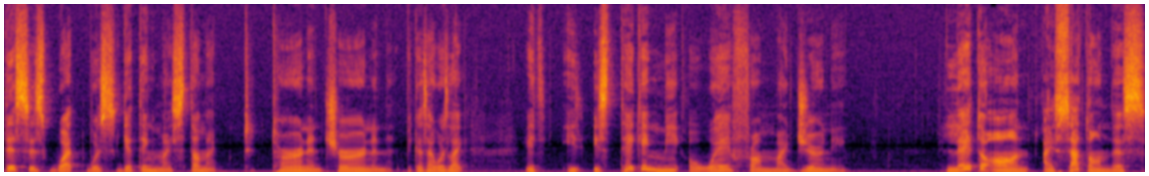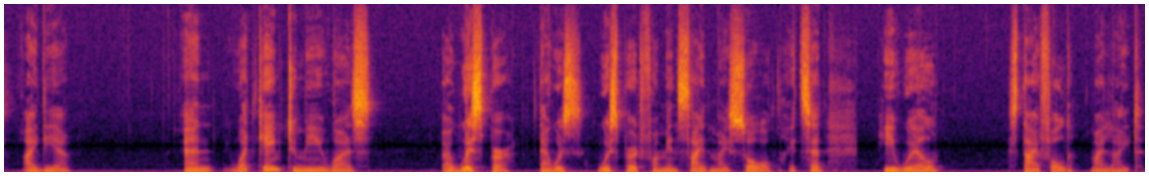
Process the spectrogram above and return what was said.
this is what was getting my stomach to turn and churn and because I was like it, is taking me away from my journey. Later on, I sat on this idea, and what came to me was a whisper that was whispered from inside my soul. It said, He will stifled my light.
